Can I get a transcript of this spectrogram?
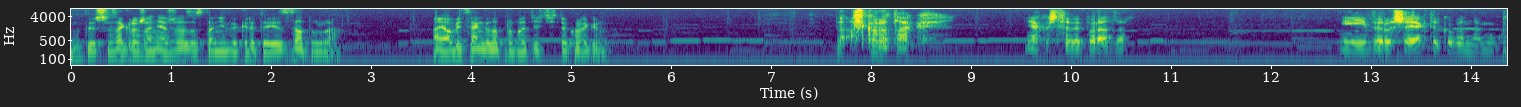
gdyż zagrożenie, że zostanie wykryty jest za duże. A ja obiecałem go doprowadzić do kolegium. No, a skoro tak, jakoś sobie poradzę. I wyruszę jak tylko będę mógł.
